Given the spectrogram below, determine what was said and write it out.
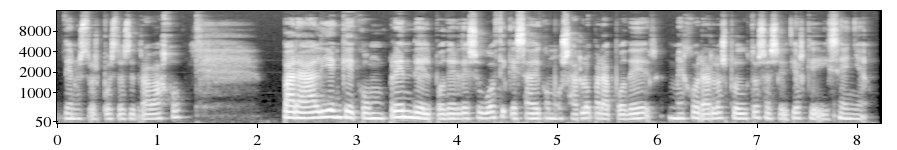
de nuestros puestos de trabajo. Para alguien que comprende el poder de su voz y que sabe cómo usarlo para poder mejorar los productos o servicios que diseña.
